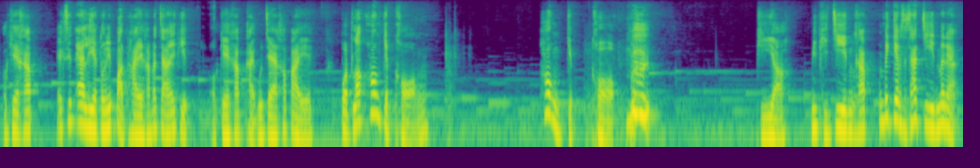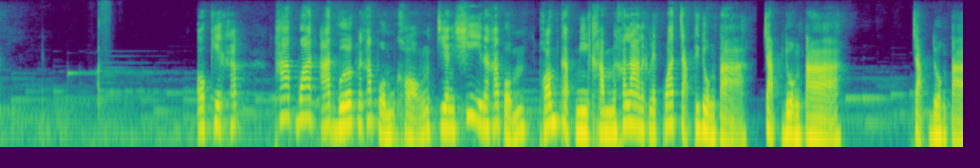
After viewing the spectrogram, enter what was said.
โอเคครับ exit area ตรงนี้ปลอดภัยครับถ้าจำไม่ผิด โอเคครับ ไขกุญแจเข้าไป ปลดล็อกห้องเก็บของ ห้องเก็บของผีเหรอ มีผีจีนครับ มันเป็นเกมสัญชาติจีนไหมเนี่ย โอเคครับ ภาพวาดอาร์ตเวิร์กนะครับผมของเจียงชี่นะครับผม พร้อมกับมีคำข้างล่างเล็กๆว่าจับที่ดวงตา จับดวงตา จับดวงตา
